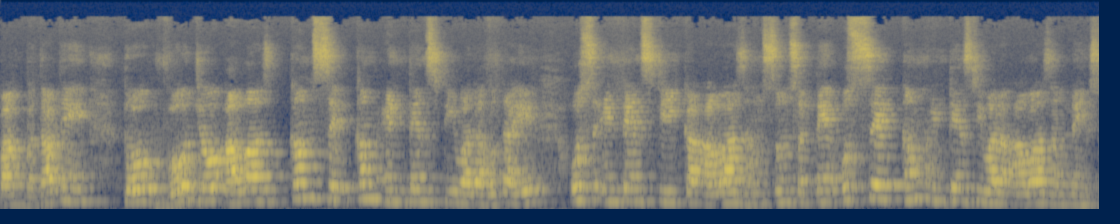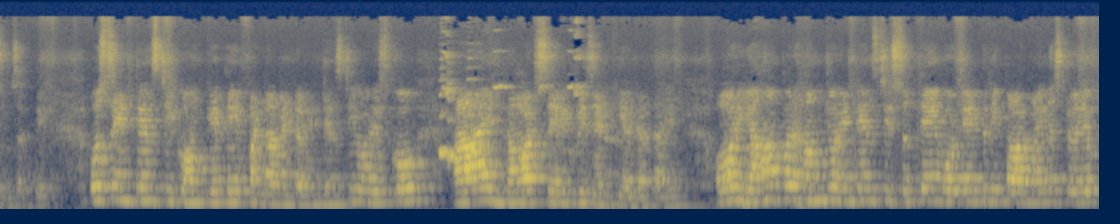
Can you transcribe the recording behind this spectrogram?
बात बताते हैं तो वो जो आवाज़ कम से कम इंटेंसिटी वाला होता है, उस इंटेंसिटी का आवाज़ हम सुन सकते हैं। उससे कम इंटेंसिटी वाला आवाज़ हम नहीं सुन सकते। उस इंटेंसिटी को हम कहते हैं फंडामेंटल इंटेंसिटी और इसको आई नॉट से रिप्रेजेंट किया जाता है। और यहाँ पर हम जो इंटेंसिटी सुनते हैं, वो ten to the power minus twelve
